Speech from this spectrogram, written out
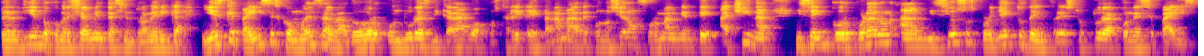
perdiendo comercialmente a Centroamérica. Y es que países como El Salvador, Honduras, Nicaragua, Costa Rica y Panamá reconocieron formalmente a China y se incorporaron a ambiciosos proyectos de infraestructura con ese país.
